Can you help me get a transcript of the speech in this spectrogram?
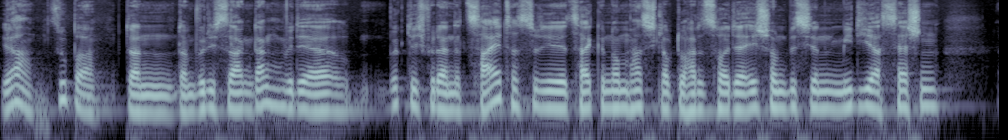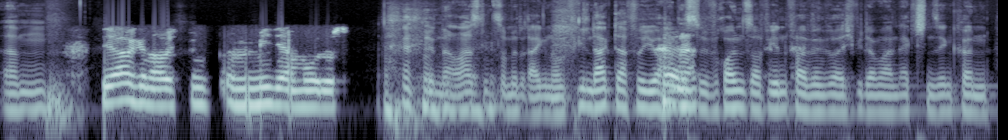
Ja, super. Dann, dann würde ich sagen, danken wir dir wirklich für deine Zeit, dass du dir Zeit genommen hast. Ich glaube, du hattest heute ja eh schon ein bisschen Media-Session. Ähm ja, genau, ich bin im Media-Modus. genau, hast uns so mit reingenommen. Vielen Dank dafür, Johannes. Wir freuen uns auf jeden Fall, wenn wir euch wieder mal in Action sehen können.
